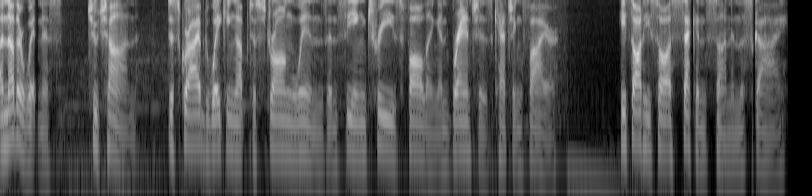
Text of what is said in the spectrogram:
Another witness, Chuchan, described waking up to strong winds and seeing trees falling and branches catching fire. He thought he saw a second sun in the sky.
